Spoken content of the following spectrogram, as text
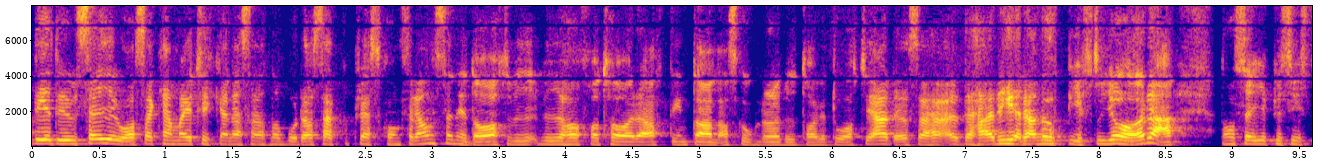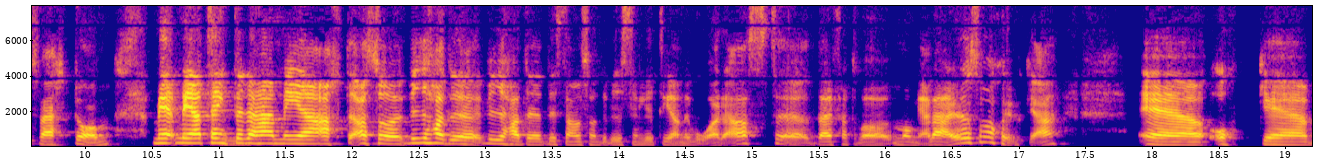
Det du säger Åsa kan man ju tycka nästan att man borde ha sagt på presskonferensen idag att vi, vi har fått höra att inte alla skolor har vidtagit åtgärder. Så här, det här är en uppgift att göra. De säger precis tvärtom. Men, men jag tänkte det här med att alltså, vi, hade, vi hade distansundervisning lite grann i våras eh, därför att det var många lärare som var sjuka. Eh, och eh,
